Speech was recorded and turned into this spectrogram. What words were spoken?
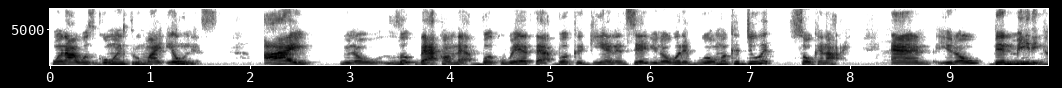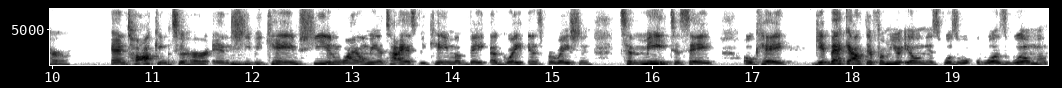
when I was going through my illness, I, you know, look back on that book, read that book again, and said, you know what, if Wilma could do it, so can I. And, you know, then meeting her and talking to her and she mm. became she and Wyomia Tyus became a, a great inspiration to me to say okay get back out there from your illness was was Wilma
